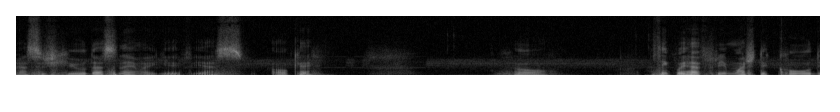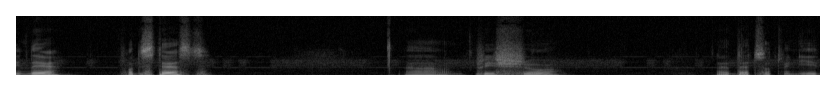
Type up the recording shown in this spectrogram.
Message queue, that's the name I gave, yes. Okay. So, I think we have pretty much the code in there for this test. Um, pretty sure that that's what we need.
